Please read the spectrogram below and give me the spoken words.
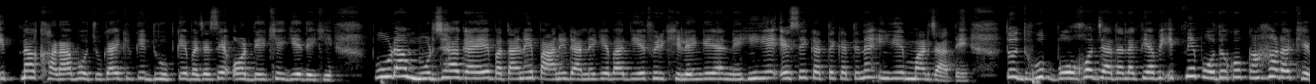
इतना खराब हो चुका है क्योंकि धूप के वजह से। और देखिए, ये देखिए, पूरा मुरझा गए बताने पानी डालने के बाद ये फिर खिलेंगे या नहीं, ये ऐसे करते करते ना ये मर जाते तो धूप बहुत ज़्यादा लगती है। अभी इतने पौधों को कहाँ रखे?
